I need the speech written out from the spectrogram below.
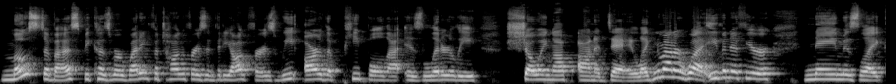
most of us, because we're wedding photographers and videographers, we are the people that is literally showing up on a day. Like, no matter what, even if your name is like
